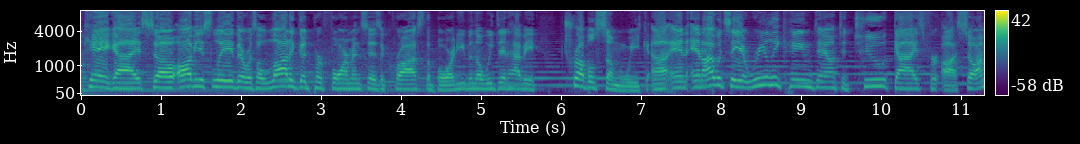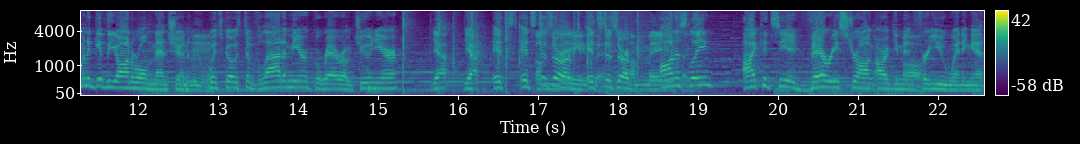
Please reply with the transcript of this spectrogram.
Okay, guys. So obviously there was a lot of good performances across the board, even though we did have a troublesome week. Uh, and and I would say it really came down to two guys for us. So I'm gonna give the honorable mention, which goes to Vladimir Guerrero Jr. Yep, yep. It's it's deserved. It's deserved. Amazing. Honestly, I could see a very strong argument Oh. for you winning it.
